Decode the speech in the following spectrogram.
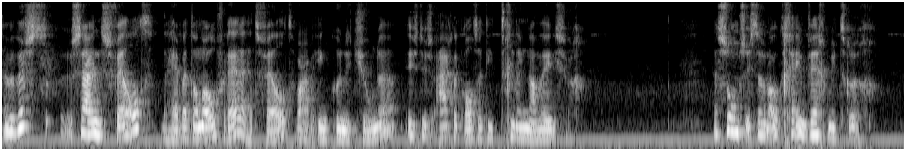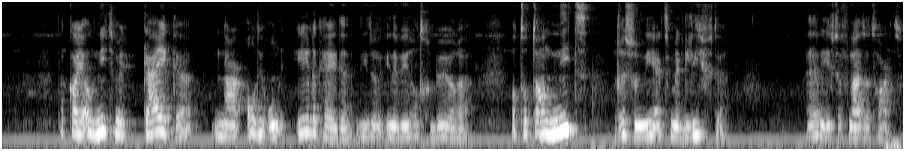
Een bewustzijnsveld, daar hebben we het dan over, hè? het veld waar we in kunnen tunen, is dus eigenlijk altijd die trilling aanwezig. En soms is er dan ook geen weg meer terug. Dan kan je ook niet meer kijken naar al die oneerlijkheden die er in de wereld gebeuren. Wat totaal niet resoneert met liefde. liefde vanuit het hart.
